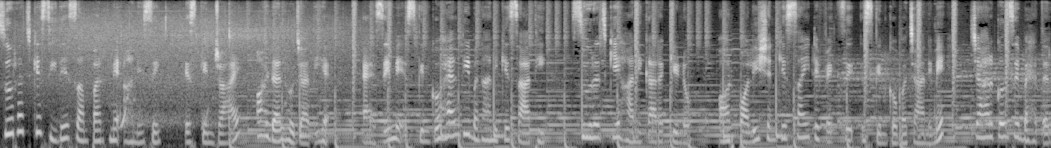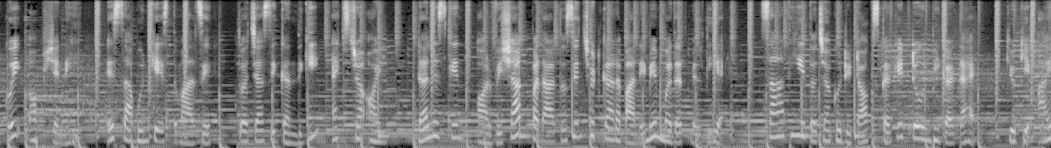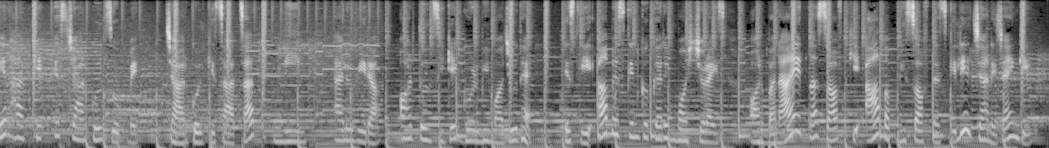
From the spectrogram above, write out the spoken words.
सूरज के सीधे संपर्क में आने से स्किन ड्राई और डल हो जाती है। ऐसे में स्किन को हेल्दी बनाने के साथ ही सूरज की हानिकारक किरणों और पॉल्यूशन के साइड इफ़ेक्ट से स्किन को बचाने में चारकोल से बेहतर कोई ऑप्शन नहीं। इस साबुन के इस्तेमाल से त्वचा से गंदगी एक्स्ट्रा ऑयल डल स्किन और विषाक्त पदार्थों से छुटकारा पाने में मदद मिलती है। साथ ही ये त्वचा को डिटॉक्स करके टोन भी करता है। क्योंकि आयर हाथ के इस चारकोल सूप में चारकोल के साथ साथ नीम, एलोवेरा और तुलसी के गुण भी मौजूद है। इसलिए अब स्किन को करें मॉइस्चराइज और बनाए इतना सॉफ्ट कि आप अपनी सॉफ्टनेस के लिए जाने जाएँगे।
